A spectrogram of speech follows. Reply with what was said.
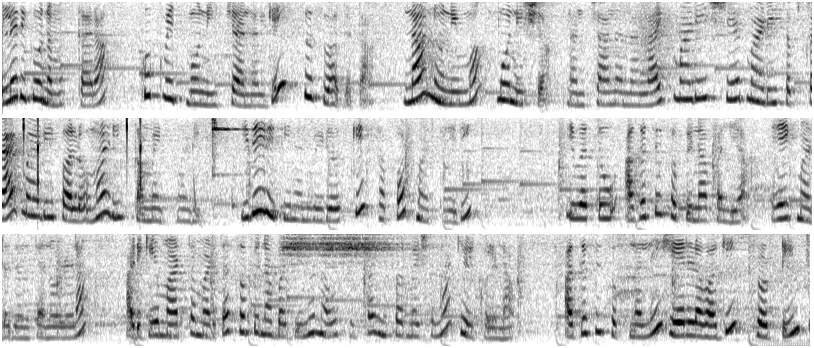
ಎಲ್ಲರಿಗೂ ನಮಸ್ಕಾರ. ಕುಕ್ ವಿತ್ ಮೋನಿ ಚಾನಲ್ಗೆ ಸುಸ್ವಾಗತ. ನಾನು ನಿಮ್ಮ ಮೋನಿಶಾ. ನನ್ನ ಚಾನಲ್ನ ಲೈಕ್ ಮಾಡಿ ಶೇರ್ ಮಾಡಿ ಸಬ್ಸ್ಕ್ರೈಬ್ ಮಾಡಿ ಫಾಲೋ ಮಾಡಿ ಕಮೆಂಟ್ ಮಾಡಿ. ಇದೇ ರೀತಿ ನನ್ನ ವೀಡಿಯೋಸ್ಗೆ ಸಪೋರ್ಟ್ ಮಾಡ್ತಾಯಿರಿ ಇವತ್ತು ಅಗಸೆ ಸೊಪ್ಪಿನ ಪಲ್ಯ ಹೇಗೆ ಮಾಡೋದು ಅಂತ ನೋಡೋಣ. ಅಡುಗೆ ಮಾಡ್ತಾ ಮಾಡ್ತಾ ಸೊಪ್ಪಿನ ಬಗ್ಗೆಯೂ ನಾವು ಸ್ವಲ್ಪ ಇನ್ಫಾರ್ಮೇಷನ್ನ ತಿಳ್ಕೊಳ್ಳೋಣ. ಅಗಸೆ ಸೊಪ್ಪಿನಲ್ಲಿ ಹೇರಳವಾಗಿ ಪ್ರೋಟೀನ್ಸ್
